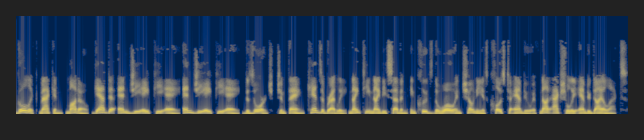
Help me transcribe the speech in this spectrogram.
Golok Makan, Mato, Gabda, Ngapa, Ngapa, Dzorge, Jimthang, Kanzabradley 1997 includes the Wo and Choni as close to Amdo if not actually Amdo dialects.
